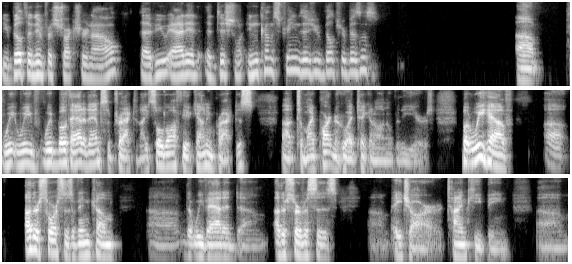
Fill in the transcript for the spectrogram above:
You built an infrastructure now. Have you added additional income streams as you built your business? Um, we, we've we both added and subtracted. I sold off the accounting practice uh, to my partner, who I'd taken on over the years. But we have uh, other sources of income uh, that we've added, um, other services, um, HR, timekeeping. Um,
